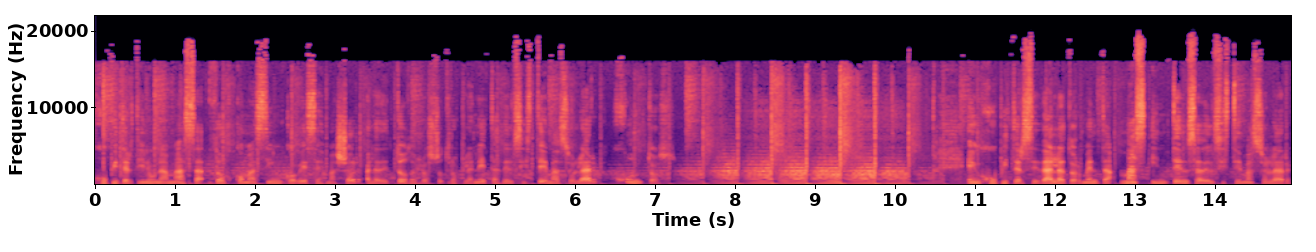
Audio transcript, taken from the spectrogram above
Júpiter tiene una masa 2,5 veces mayor a la de todos los otros planetas del sistema solar juntos. En Júpiter se da la tormenta más intensa del sistema solar.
